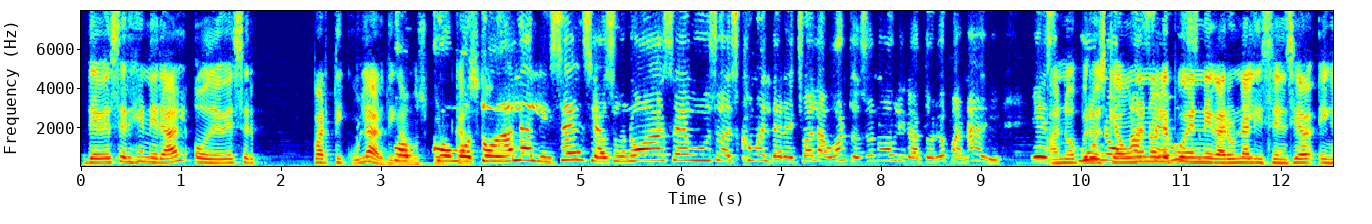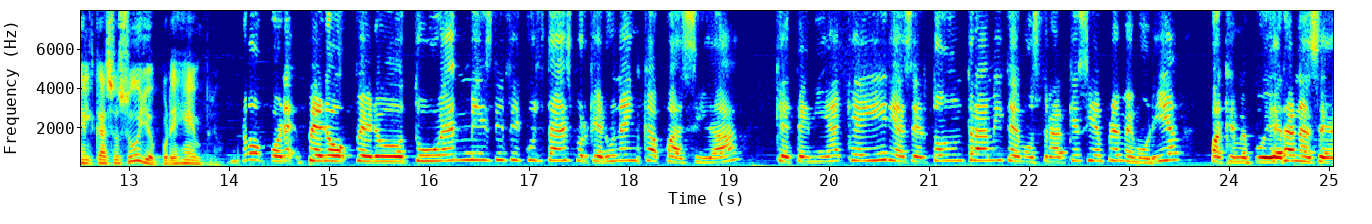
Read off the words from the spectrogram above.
debe ser general o debe ser particular, digamos. como todas las licencias, uno hace uso, es como el derecho al aborto, eso no es obligatorio para nadie. Ah, no, pero es que a uno no le pueden negar una licencia en el caso suyo, por ejemplo. No, pero, pero tuve mis dificultades porque era una incapacidad que tenía que ir y hacer todo un trámite, demostrar que siempre me moría para que me pudieran hacer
